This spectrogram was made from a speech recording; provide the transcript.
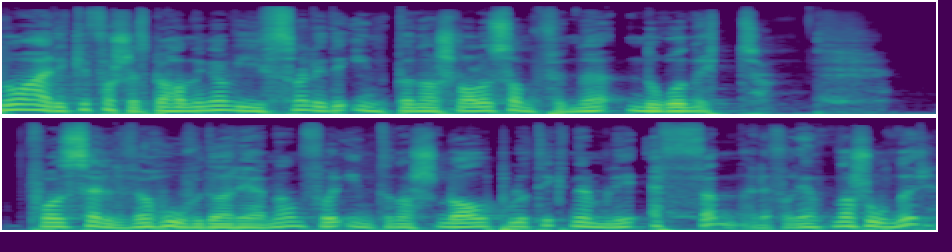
nå er ikke forskjellsbehandling av Israel i det internasjonale samfunnet noe nytt. For selve hovedarenaen for internasjonal politikk, nemlig FN, eller Forente nasjoner,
